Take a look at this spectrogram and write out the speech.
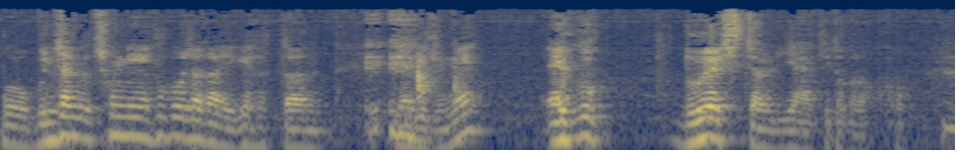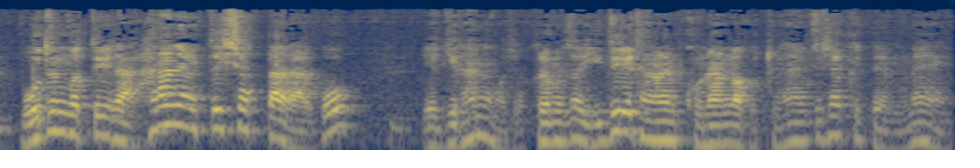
뭐 문창규 총리 후보자가 얘기했었던 이야기 중에 애국 노예 시절 이야기도 그렇고 음. 모든 것들이 다 하나님의 뜻이었다라고 얘기를 하는 거죠. 그러면서 이들이 당하는 고난과 고통이 하나님의 뜻이었기 때문에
